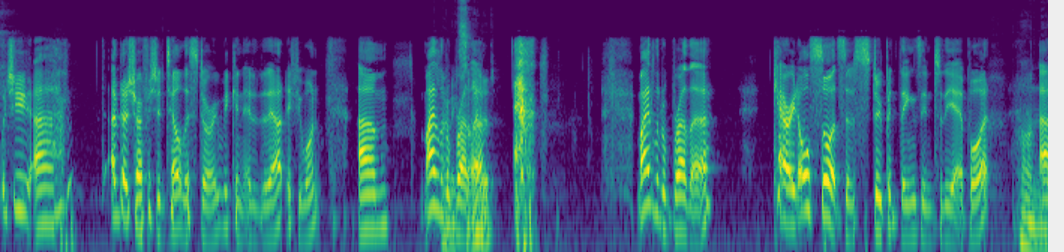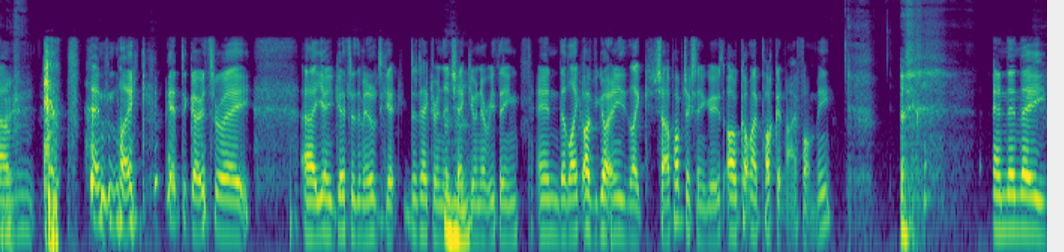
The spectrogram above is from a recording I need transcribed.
Would you? Uh, I'm not sure if I should tell this story. We can edit it out if you want. Um, my little I'm brother, my little brother, carried all sorts of stupid things into the airport. Oh no. Um, and like had to go through a, uh, you know, you go through the metal to get detector and then check Mhm. you and everything. And they're like, "Oh, have you got any like sharp objects?" And he goes, "Oh, I've got my pocket knife on me." And then they,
